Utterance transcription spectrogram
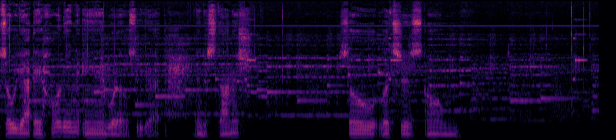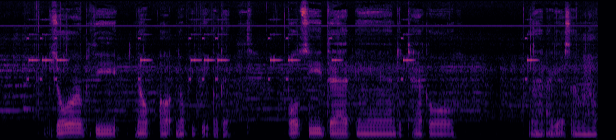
So we got a Harden and what else we got? An Astonish. So let's just, um, absorb the no oh no PP okay. Bullet seed that and tackle that I guess I don't know.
